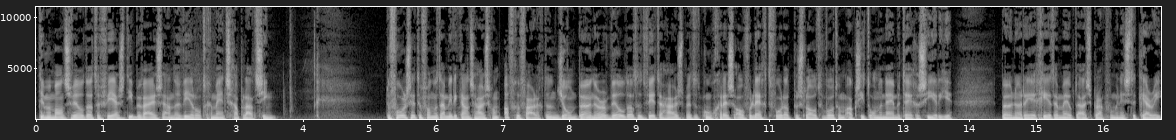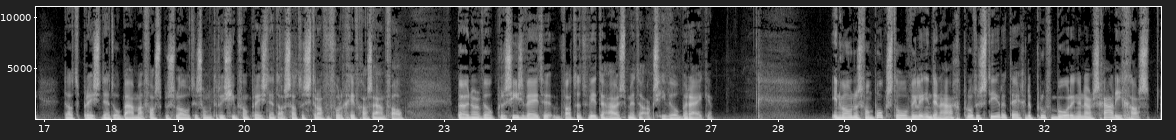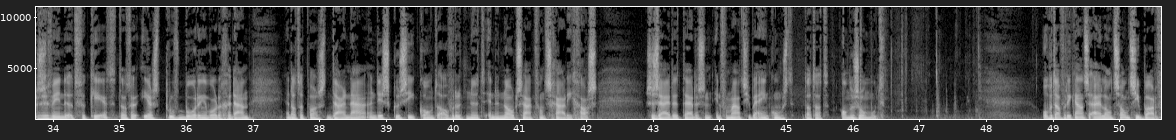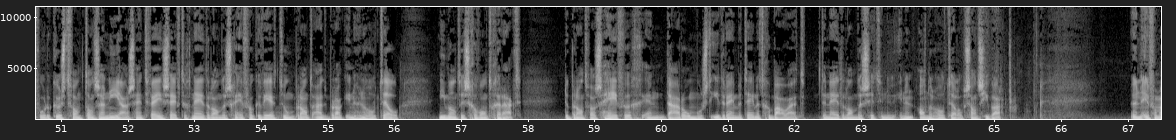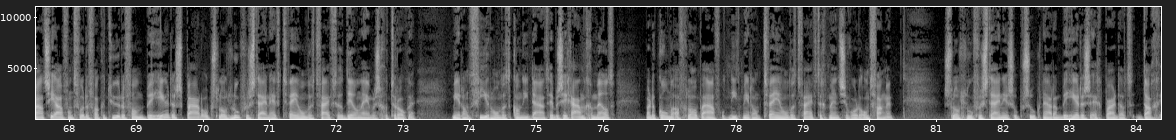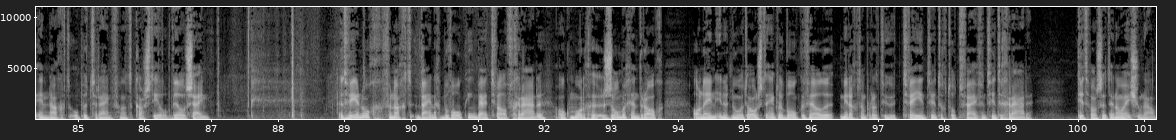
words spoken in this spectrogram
Timmermans wil dat de VS die bewijzen aan de wereldgemeenschap laat zien. De voorzitter van het Amerikaanse Huis van Afgevaardigden, John Boehner, wil dat het Witte Huis met het congres overlegt voordat besloten wordt om actie te ondernemen tegen Syrië. Boehner reageert ermee op de uitspraak van minister Kerry dat president Obama vastbesloten is om het regime van president Assad te straffen voor een gifgasaanval. Boehner wil precies weten wat het Witte Huis met de actie wil bereiken. Inwoners van Bokstol willen in Den Haag protesteren tegen de proefboringen naar schaliegas. Ze vinden het verkeerd dat er eerst proefboringen worden gedaan... en dat er pas daarna een discussie komt over het nut en de noodzaak van schaliegas. Ze zeiden tijdens een informatiebijeenkomst dat dat andersom moet. Op het Afrikaanse eiland Zanzibar voor de kust van Tanzania zijn 72 Nederlanders geëvacueerd toen brand uitbrak in hun hotel. Niemand is gewond geraakt. De brand was hevig en daarom moest iedereen meteen het gebouw uit. De Nederlanders zitten nu in een ander hotel op Zanzibar. Een informatieavond voor de vacature van beheerderspaar op slot Loevestein heeft 250 deelnemers getrokken. Meer dan 400 kandidaten hebben zich aangemeld, maar er konden afgelopen avond niet meer dan 250 mensen worden ontvangen. Slot Loevestein is op zoek naar een beheerdersechtpaar dat dag en nacht op het terrein van het kasteel wil zijn. Het weer nog. Vannacht weinig bewolking bij 12 graden. Ook morgen zonnig en droog. Alleen in het noordoosten enkele wolkenvelden. Middagtemperatuur 22 tot 25 graden. Dit was het NOS Journaal.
